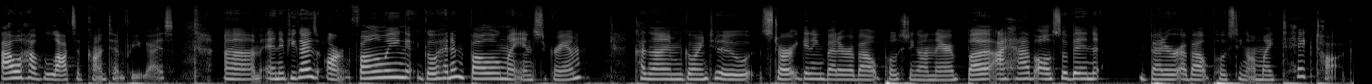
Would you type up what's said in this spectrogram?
I will have lots of content for you guys. Um, and if you guys aren't following, go ahead and follow my Instagram. Because I'm going to start getting better about posting on there. But I have also been better about posting on my TikTok.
